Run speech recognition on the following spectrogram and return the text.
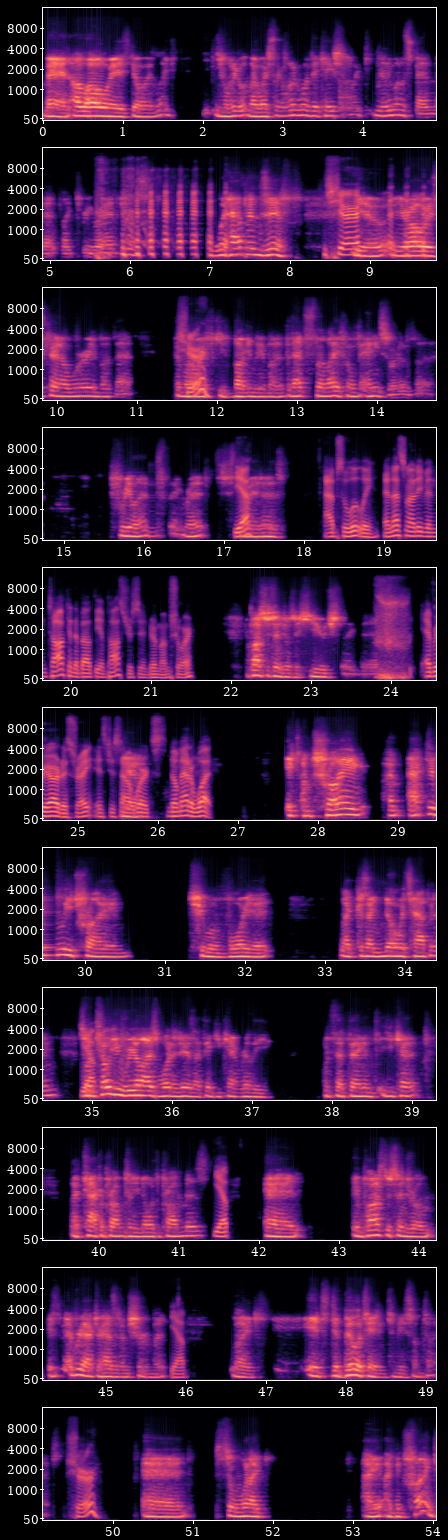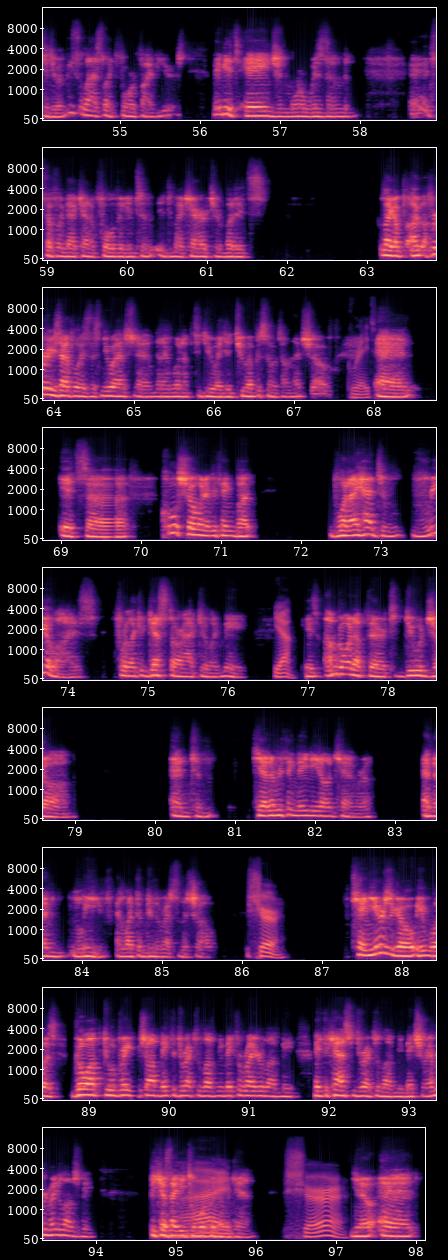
man, I'm always going like, you want to go? My wife's like, I want to go on vacation. I'm Like, you really want to spend that like three grand? what happens if sure. you know? And you're always kind of worried about that. And Sure. my wife keeps bugging me about it, but that's the life of any sort of uh, freelance thing, right? It's just Yeah. the way it is. Absolutely. And that's not even talking about the imposter syndrome, I'm sure. Imposter syndrome is a huge thing, man. Every artist, right? It's just how it works, no matter what. It's I'm trying, I'm actively trying to avoid it, like because I know it's happening. So Yep. until you realize what it is, I think you can't really. What's that thing? And you can't attack a problem until you know what the problem is. Yep. And imposter syndrome is every actor has it, I'm sure, but Yep. like it's debilitating to me sometimes. Sure. And so what I, I I've been trying to do at least the last like four or five years. Maybe it's age and more wisdom and, and stuff like that kind of folding into into my character. But it's like a, a perfect example is this New Amsterdam that I went up to do. I did two episodes on that show, Great. and it's a cool show and everything. But what I had to realize for like a guest star actor like me Yeah. is I'm going up there to do a job and to get everything they need on camera and then leave and let them do the rest of the show. Sure. 10 years ago, it was go up, do a great job, make the director love me, make the writer love me, make the casting director love me, make sure everybody loves me because I need to work with them again, Sure. you know, and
